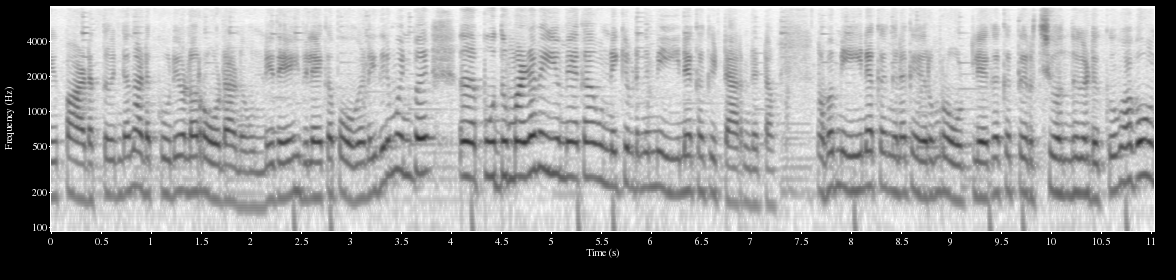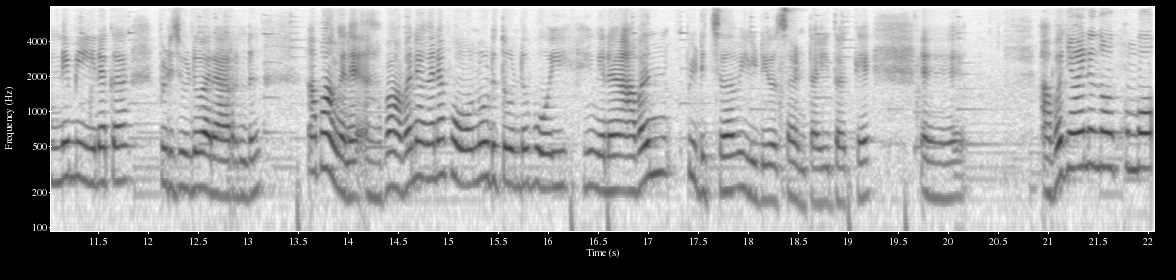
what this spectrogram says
ഈ പാടത്തിന്റെ നടക്കൂടിയുള്ള റോഡാണ് ഉണ്ണി ഇതേ ഇതിലേക്ക് പോവുകയാണ്. ഇതിനു മുൻപ് പുതുമഴ പെയ്യുമ്പോഴൊക്കെ ഉണ്ണിക്ക് ഇവിടുന്ന് മീനൊക്കെ കിട്ടാറുണ്ട് കേട്ടോ. അപ്പോൾ മീനൊക്കെ ഇങ്ങനെ കയറും റോട്ടിലേക്കൊക്കെ തെറിച്ച് വന്ന് കിടക്കും. അപ്പോൾ ഉണ്ണി മീനൊക്കെ പിടിച്ചുകൊണ്ട് വരാറുണ്ട്. അപ്പോൾ അങ്ങനെ അപ്പോൾ അവൻ അങ്ങനെ ഫോൺ എടുത്തുകൊണ്ട് പോയി. ഇങ്ങനെ അവൻ പിടിച്ച വീഡിയോസാണ് കേട്ടോ ഇതൊക്കെ. അപ്പോൾ ഞാൻ നോക്കുമ്പോൾ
